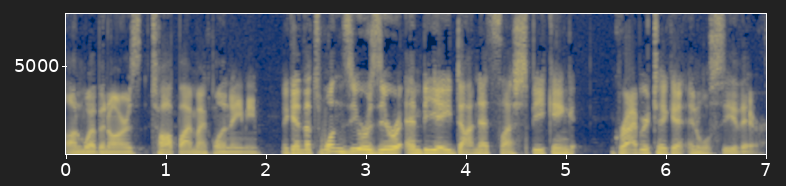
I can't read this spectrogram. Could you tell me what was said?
on webinars taught by Michael and Amy. Again, that's 100mba.net slash speaking. Grab your ticket and we'll see you there.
